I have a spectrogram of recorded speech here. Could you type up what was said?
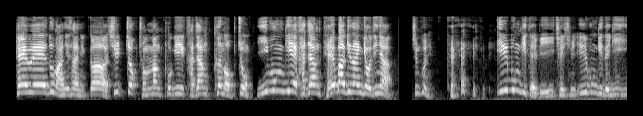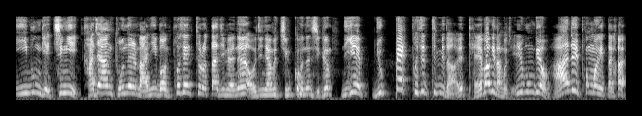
해외도 많이 사니까 실적 전망폭이 가장 큰 업종 2분기에 가장 대박이 난 게 어디냐? 증권이. 1분기 대비 2021분기 대비 2분기 증익 가장 돈을 많이 번 퍼센트로 따지면은 어디냐면 증권은 지금 이게 600%입니다. 대박이 난 거죠. 1분기에 완전히 폭망했다가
